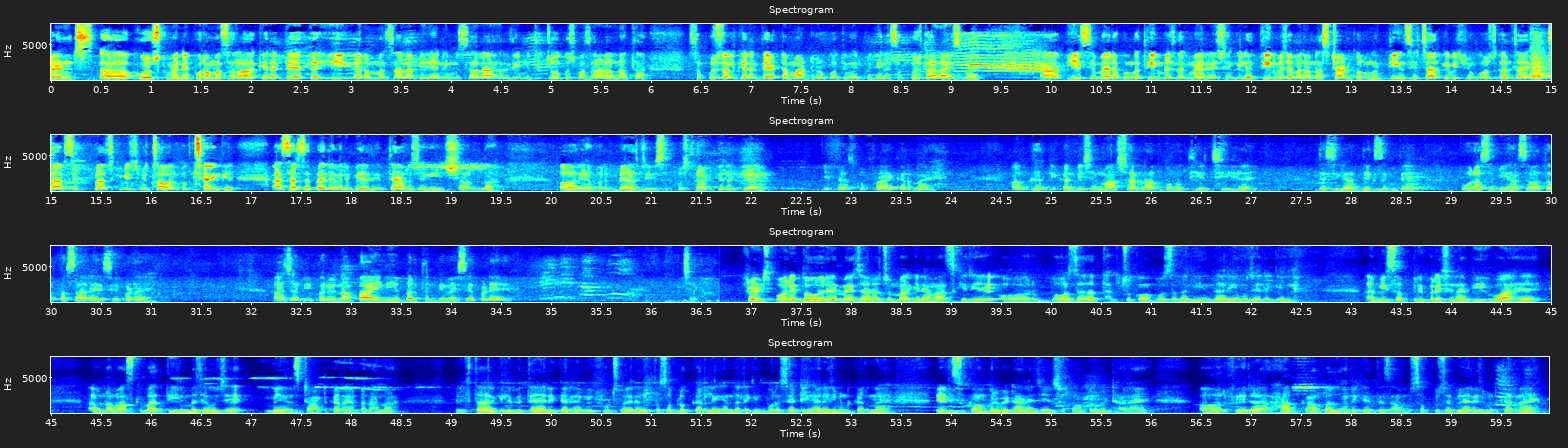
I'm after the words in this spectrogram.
फ्रेंड्स गोश्त को मैंने पूरा मसाला के रख दिया, दही, गरम मसाला, बिरयानी मसाला, हल्दी मिर्ची, जो कुछ मसाला डालना था, सब कुछ डाल के रख दिया, टमाटर कोथिमीर पुदीना, सब कुछ डाला इसमें। अब ये से मैं रखूँगा तीन बजे तक मैरिनेशन के लिए, तीन बजे बनाना स्टार्ट करूँगा। तीन से चार के बीच में गोश्त गल जाएगा, चार से पाँच के बीच में चावल पक जाएँगे। असर से पहले मेरी बिरयानी तैयार हो जाएगी इन और यहाँ पर प्याज भी सब कुछ काट के रख दिया है। ये प्याज को फ्राई करना है। और घर की कंडीशन माशाल्लाह बहुत ही अच्छी है, जैसे कि आप देख सकते हैं। पूरा सब यहाँ से वहाँ तक पसारा ऐसे पड़ा है आज अभी पर ना पाए नहीं है बर्तन भी वैसे पड़े चलो। फ्रेंड्स, पौने दो हो रहे मैं जा रहा हूँ जुम्मा की नमाज़ के लिए और बहुत ज़्यादा थक चुका हूँ, बहुत ज़्यादा नींद आ रही है मुझे, लेकिन अभी सब प्रिपरेशन अभी हुआ है। अब नमाज़ के बाद तीन बजे मुझे मेन स्टार्ट करना है बनाना। फिर इफ्तार के लिए भी तैयारी कर रहे हैं, अभी फूड्स वगैरह तो सब लोग कर लेंगे अंदर, लेकिन पूरा सेटिंग अरेंजमेंट करना है। लेडीज़ को काम पर बिठाना है जेंट्स को काम पर बिठाना है। और फिर हाथ काम पर धोने के इंतज़ाम, सब कुछ अभी अरेंजमेंट करना है।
